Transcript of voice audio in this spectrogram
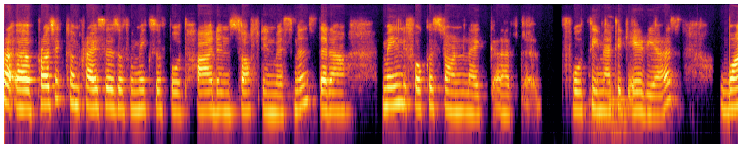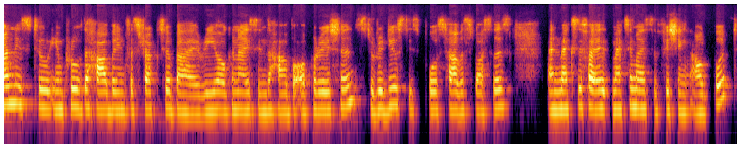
uh, project comprises of a mix of both hard and soft investments that are mainly focused on like uh, four thematic areas. One is to improve the harbor infrastructure by reorganizing the harbor operations to reduce these post-harvest losses and maximize, maximize the fishing output.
